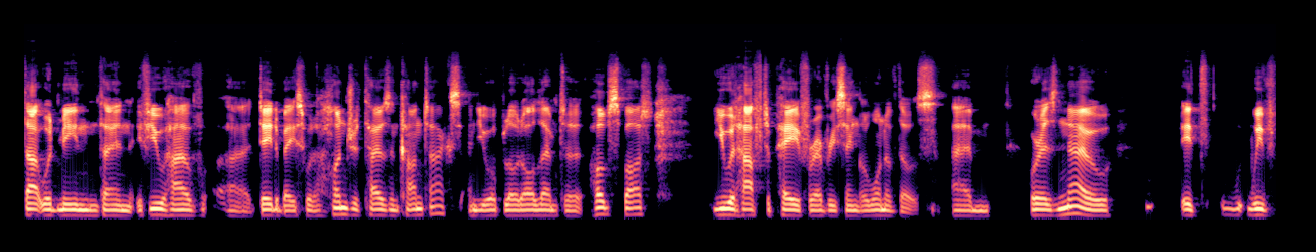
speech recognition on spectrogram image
that would mean then if you have a database with 100,000 contacts and you upload all them to HubSpot, you would have to pay for every single one of those. Um, whereas now, it we've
